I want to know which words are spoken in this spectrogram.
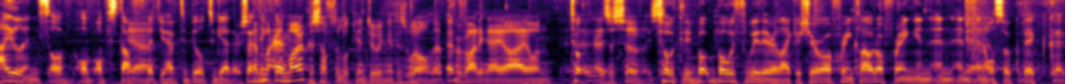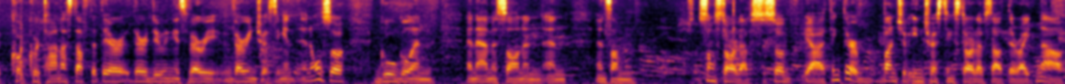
islands of, of, of stuff Yeah. that you have to build together. So I and, think and that Microsoft are looking at doing it as well. They're providing AI on to- as a service. totally, bo- both with their like Azure offering, cloud offering, and, and, and, and also the Cortana stuff that they're they're doing is very very interesting, and, and also Google and, and Amazon and, and, and some some startups. So yeah, I think there are a bunch of interesting startups out there right now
